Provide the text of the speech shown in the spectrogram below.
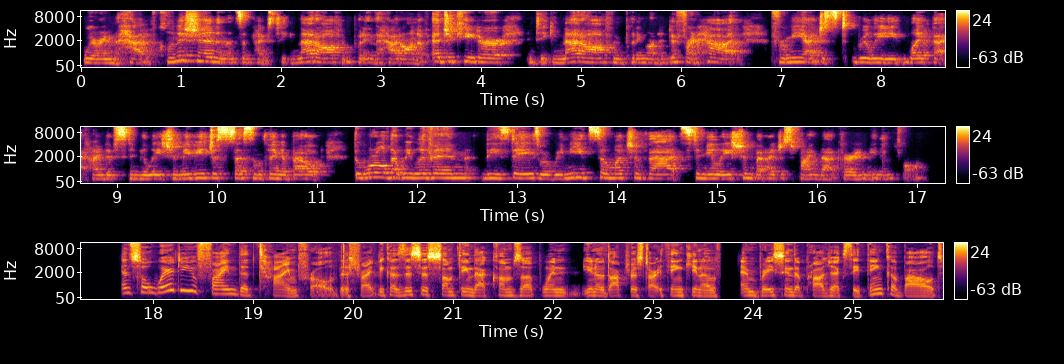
wearing the hat of clinician and then sometimes taking that off and putting the hat on of educator and taking that off and putting on a different hat. For me, I just really like that kind of stimulation. Maybe it just says something about the world that we live in these days days where we need so much of that stimulation, but I just find that very meaningful. And so where do you find the time for all of this, right? Because this is something that comes up when, you know, doctors start thinking of embracing the projects they think about,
